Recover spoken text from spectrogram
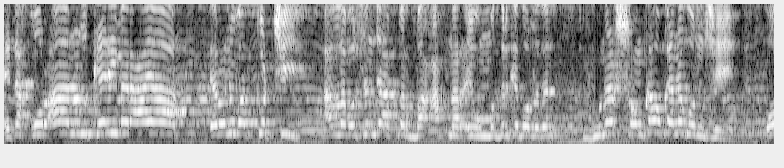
এটা কোরআনুল করিমের আয়াত। এর অনুবাদ করছি। আল্লাহ বলছেন যে আপনার বা আপনার এই উম্মদেরকে বলে দেন, গুনার সংখ্যাও কেন গুনছে? ও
